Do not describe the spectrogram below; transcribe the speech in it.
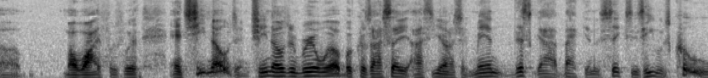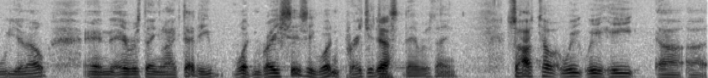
uh, my wife was with, and she knows him. She knows him real well because I say, I you know, I said, man, this guy back in the '60s, he was cool, you know, and everything like that. He wasn't racist, he wasn't prejudiced, yeah. and everything. So I told we, we he uh, uh,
